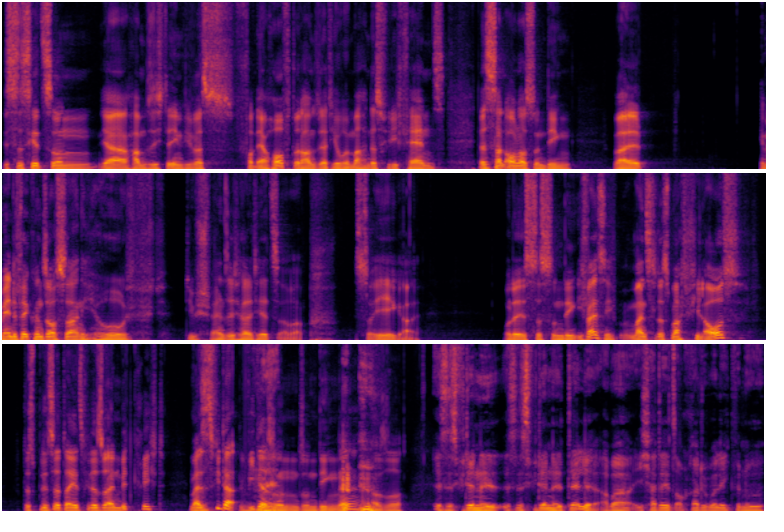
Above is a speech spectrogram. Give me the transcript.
Ist das jetzt so ein, ja, haben sie sich da irgendwie was von erhofft oder haben sie gesagt, jo, wir machen das für die Fans? Das ist halt auch noch so ein Ding. Weil im Endeffekt können sie auch sagen, jo, die beschweren sich halt jetzt, aber pff, ist doch eh egal. Oder ist das so ein Ding, ich weiß nicht, meinst du, das macht viel aus, dass Blizzard da jetzt wieder so einen mitkriegt? Ich meine, es ist wieder, wieder nee. so, ein, so ein Ding, ne? Also. es ist wieder eine, es ist wieder eine Delle. Aber ich hatte jetzt auch gerade überlegt, wenn du,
